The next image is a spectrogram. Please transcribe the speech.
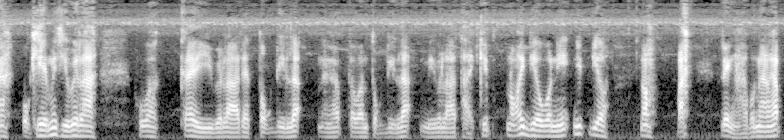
นะโอเคไม่เสียเวลา เพราะว่าใกล้เวลาจะตกดินล้วนะครับตะวันตกดินล้วมีเวลาถ่ายคลิปน้อยเดียววันนี้นิดเดียวเนาะไปเร่งหาผลงานครับ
